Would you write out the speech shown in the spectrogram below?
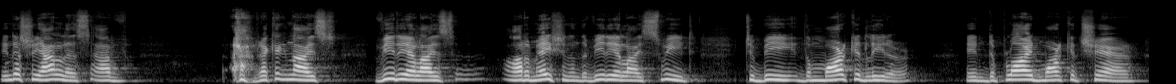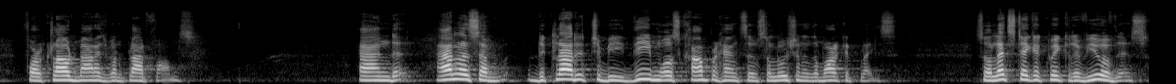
industry analysts have recognized vRealize automation and the vRealize suite to be the market leader in deployed market share for cloud management platforms. And analysts have declared it to be the most comprehensive solution in the marketplace. So let's take a quick review of this.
